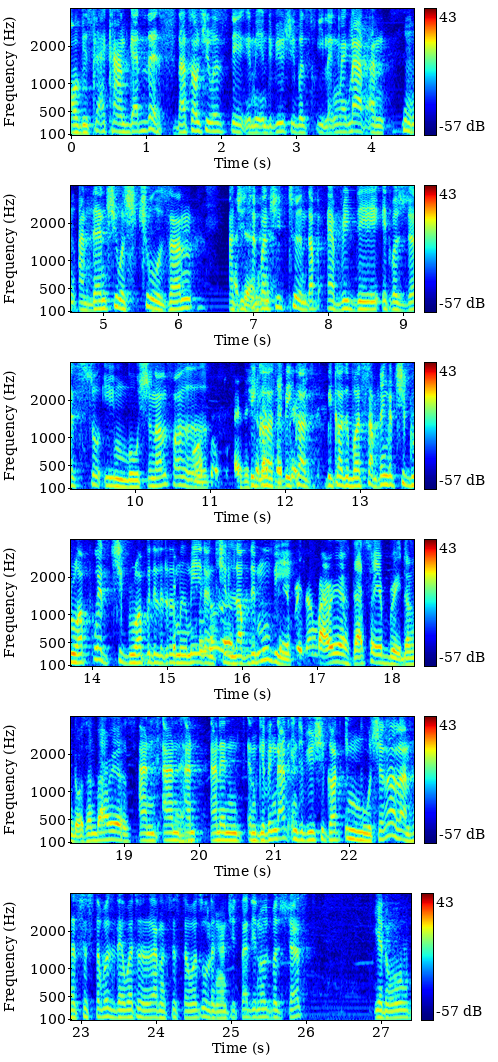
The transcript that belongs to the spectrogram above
Obviously, I can't get this. That's how she was saying in the interview. She was feeling like that, and hmm. and then she was chosen. And she Okay. said when she turned up every day, it was just so emotional for her Also, as a because journalist, because because it was something that she grew up with. She grew up with the Little Mermaid, and she loved the movie. barriers. That's how you break down doors and barriers. And and and and in, in giving that interview, she got emotional, and her sister was there with her, and her sister was holding, and she said, you know, it was just, you know,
